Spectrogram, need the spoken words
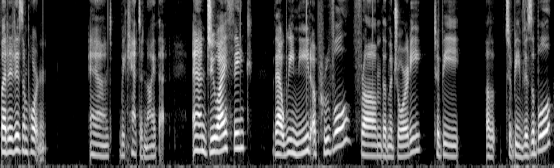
But it is important. And we can't deny that. And do I think that we need approval from the majority to be uh, to be visible?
